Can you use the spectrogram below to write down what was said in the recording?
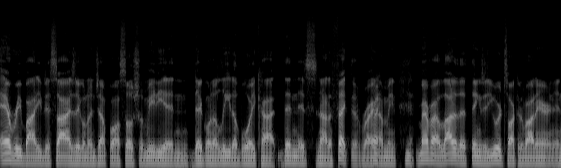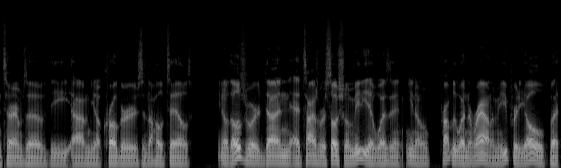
everybody decides they're going to jump on social media and they're going to lead a boycott, then it's not effective, right? right. I mean, yeah. remember a lot of the things that you were talking about, Aaron, in terms of the um, you know Kroger's and the hotels you know, those were done at times where social media wasn't, you know, probably wasn't around. I mean, you're pretty old, but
